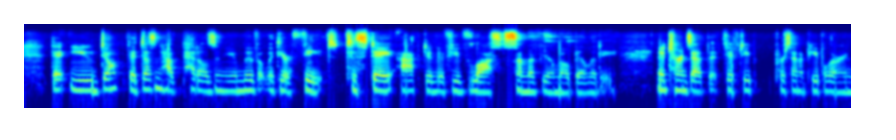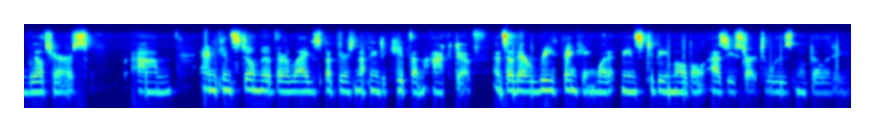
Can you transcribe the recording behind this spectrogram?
that you don't that doesn't have pedals and you move it with your feet to stay active if you've lost some of your mobility. And it turns out that 50% of people are in wheelchairs um, and can still move their legs, but there's nothing to keep them active. And so they're rethinking what it means to be mobile as you start to lose mobility.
